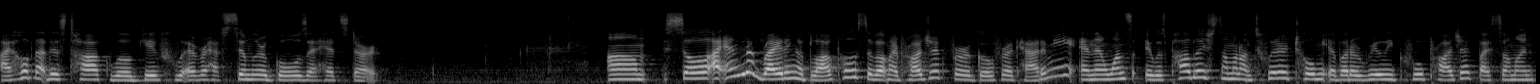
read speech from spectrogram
I hope that this talk will give whoever have similar goals a head start. Um, so I ended up writing a blog post about my project for Gopher Academy, and then once it was published, someone on Twitter told me about a really cool project by someone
